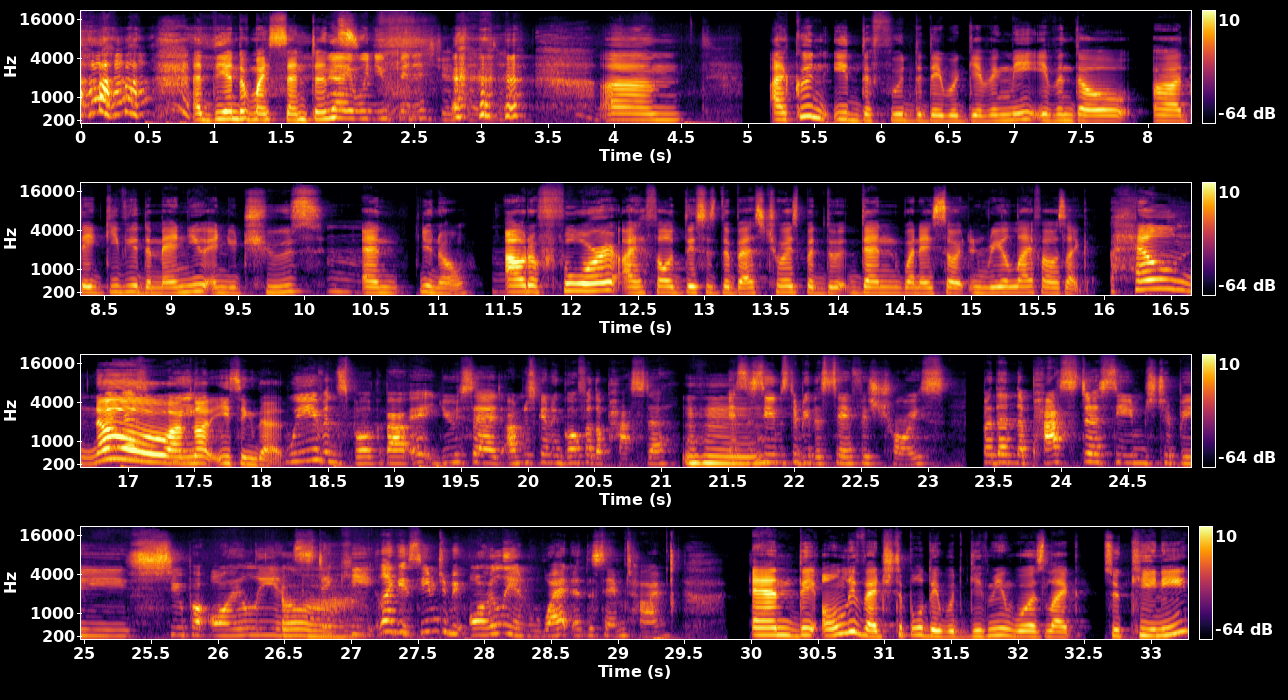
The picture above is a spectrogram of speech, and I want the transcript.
at the end of my sentence Yeah, when you finished your sentence. um, i couldn't eat the food that they were giving me even though uh, they give you the menu and you choose Mm. and you know out of four i thought this is the best choice but th- then when i saw it in real life i was like hell no i'm not eating that We even spoke about it. You said, "I'm just gonna go for the pasta." Mhm. It seems to be the safest choice. But then the pasta seems to be super oily and sticky. Like it seemed to be oily and wet at the same time. and the only vegetable they would give me was like zucchini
